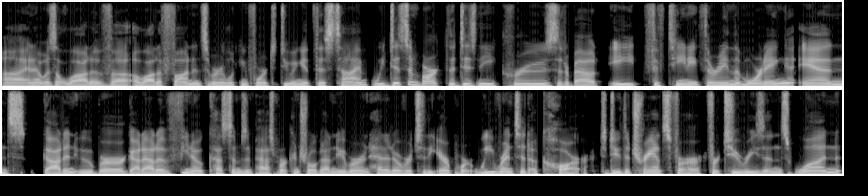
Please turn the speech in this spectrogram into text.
uh, and it was a lot of uh, a lot of fun, and so we we're looking forward to doing it this time. We disembarked the Disney cruise at about 8 15, 8 30 in the morning and got an Uber, got out of, you know, customs and passport control, got an Uber and headed over to the airport. We rented a car to do the transfer for two reasons. One,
